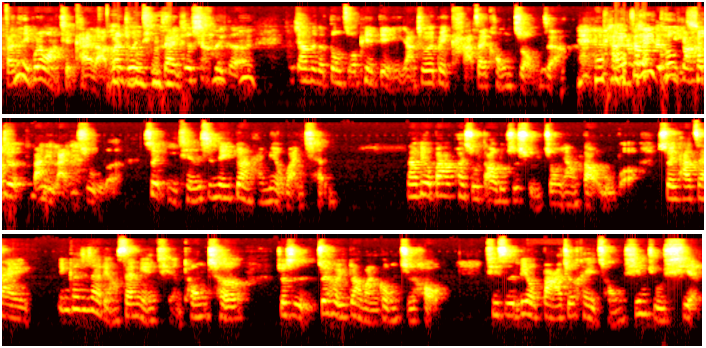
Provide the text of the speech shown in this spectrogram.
反正你不能往前开了，不然就会停在，就像那个，就像那个动作片电影一样，就会被卡在空中这样，卡在那个地方它，就把你拦住了。所以以前是那一段还没有完成。那六八快速道路是属于中央道路哦，所以它在应该是在两三年前通车，就是最后一段完工之后，其实六八就可以从新竹县，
